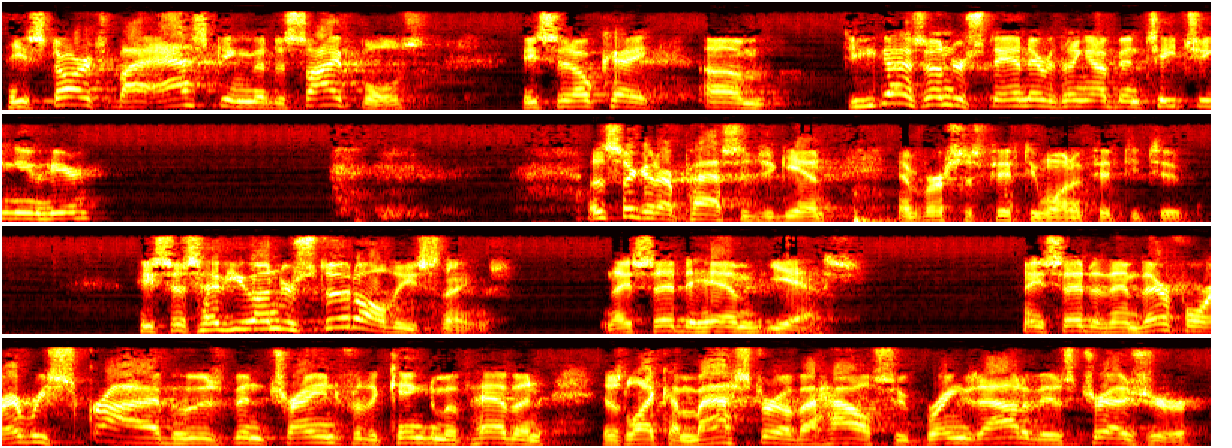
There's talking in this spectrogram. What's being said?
He starts by asking the disciples, he said, okay, um, do you guys understand everything I've been teaching you here? Let's look at our passage again in verses 51 and 52. He says, have you understood all these things? And they said to him, yes. And he said to them, therefore every scribe who has been trained for the kingdom of heaven is like a master of a house who brings out of his treasure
